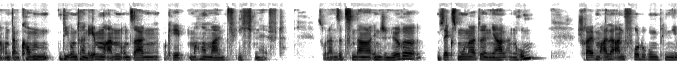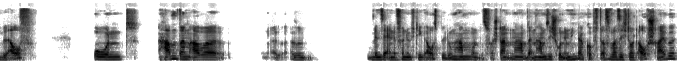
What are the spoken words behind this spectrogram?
und dann kommen die Unternehmen an und sagen, okay, machen wir mal ein Pflichtenheft. So, dann sitzen da Ingenieure sechs Monate, ein Jahr lang rum, schreiben alle Anforderungen penibel auf und haben dann aber, also wenn sie eine vernünftige Ausbildung haben und es verstanden haben, dann haben sie schon im Hinterkopf, das, was ich dort aufschreibe,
